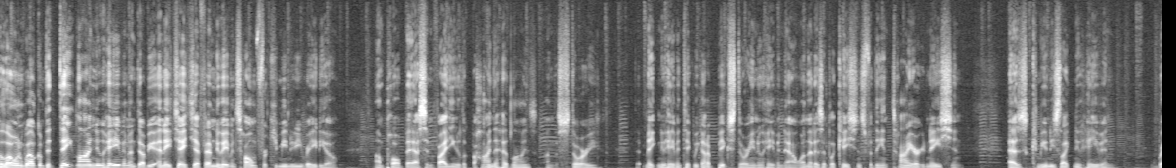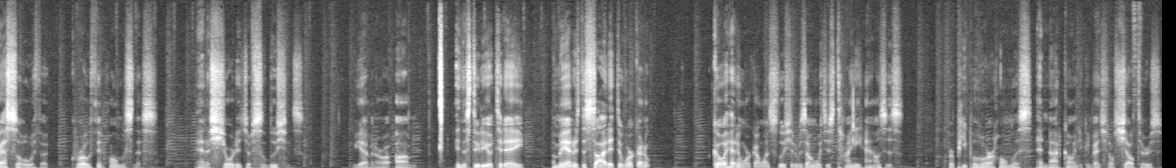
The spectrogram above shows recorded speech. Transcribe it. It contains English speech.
Hello and welcome to Dateline New Haven on WNHHFM New Haven's home for community radio. I'm Paul Bass, inviting you to look behind the headlines on the stories that make New Haven tick. We got a big story in New Haven now, one that has implications for the entire nation as communities like New Haven wrestle with a growth in homelessness and a shortage of solutions. We have in our um, in the studio today a man who's decided to work on a go ahead and work on one solution of his own, which is tiny houses for people who are homeless and not going to conventional shelters.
